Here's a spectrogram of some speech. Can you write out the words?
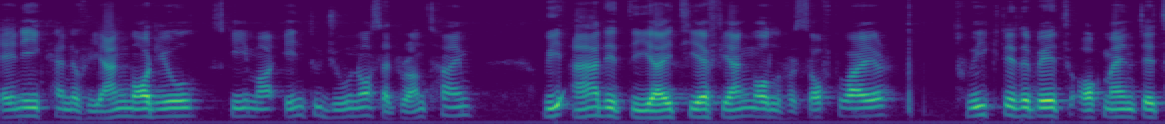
any kind of YANG module schema into Junos at runtime. We added the IETF YANG model for Softwire, tweaked it a bit, augmented,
